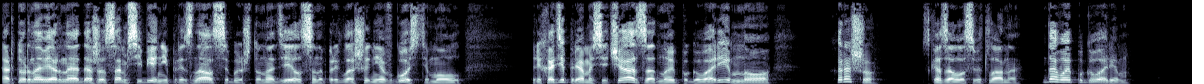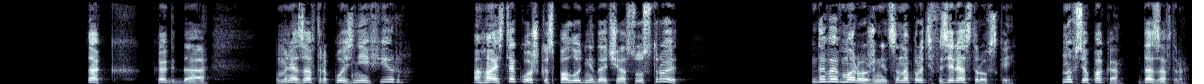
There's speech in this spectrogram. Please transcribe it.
Артур, наверное, даже сам себе не признался бы, что надеялся на приглашение в гости, мол, приходи прямо сейчас, заодно и поговорим, но... Хорошо, — сказала Светлана, — давай поговорим. Так, когда? У меня завтра поздний эфир. Ага, есть окошко с полудня до часа. Устроит? Давай в мороженице, напротив Василиостровской. Ну все, пока. До завтра.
